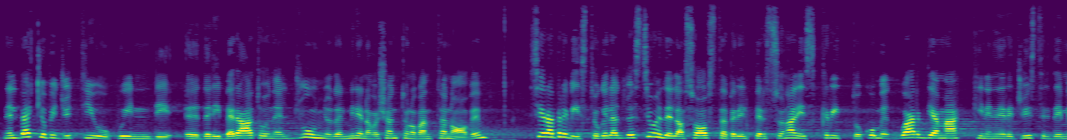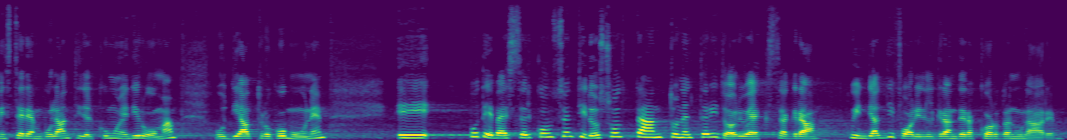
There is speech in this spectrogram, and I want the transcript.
Nel vecchio PGTU, quindi eh, deliberato nel giugno del 1999, si era previsto che la gestione della sosta per il personale iscritto come guardia macchine nei registri dei misteri ambulanti del Comune di Roma o di altro comune poteva essere consentito soltanto nel territorio exagra, quindi al di fuori del grande raccordo anulare.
